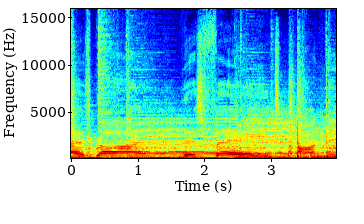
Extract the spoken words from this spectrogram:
has brought this fate on me.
